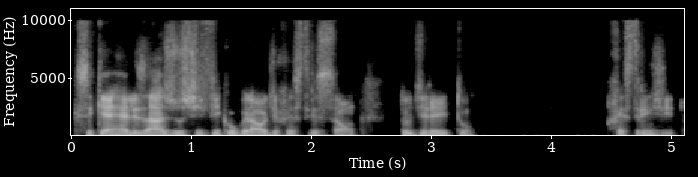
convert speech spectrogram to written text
que se quer realizar justifica o grau de restrição do direito restringido.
